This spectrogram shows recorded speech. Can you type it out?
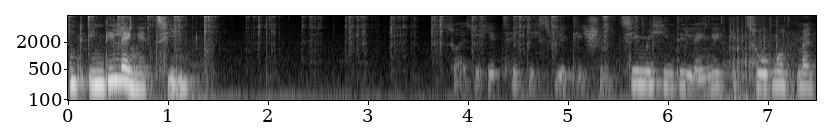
und in die Länge ziehen. So, also jetzt hätte ich es wirklich schon ziemlich in die Länge gezogen und mein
